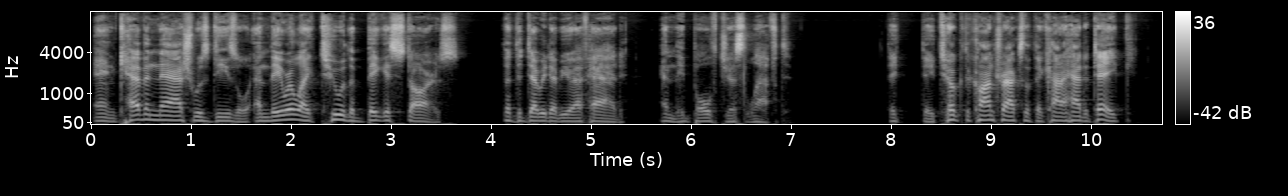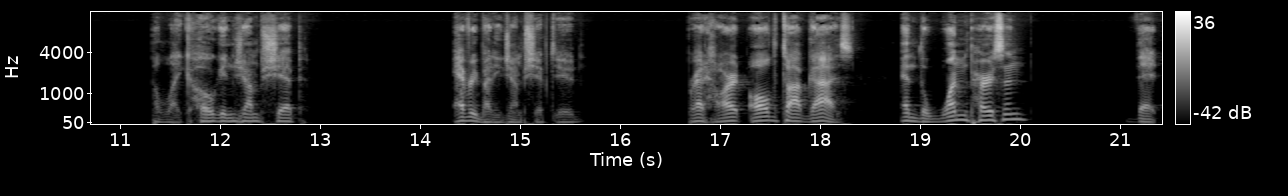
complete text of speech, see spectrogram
and Kevin Nash was Diesel. And they were like two of the biggest stars that the WWF had. And they both just left. They, they took the contracts that they kind of had to take, but like Hogan jumped ship. Everybody jumped ship, dude. Bret Hart, all the top guys. And the one person that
